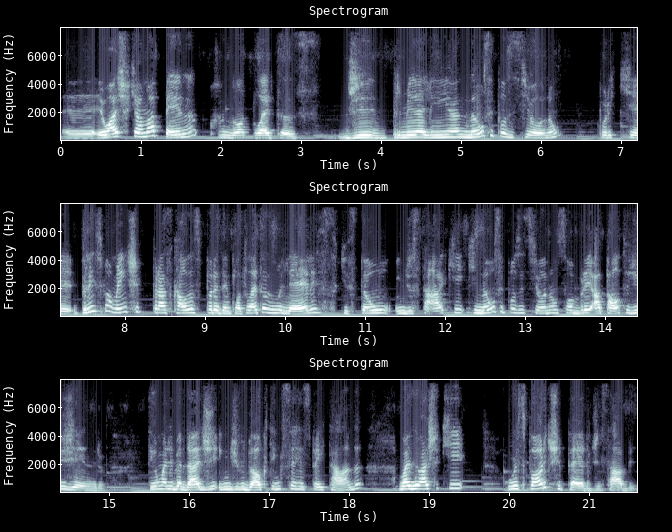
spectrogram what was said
É, eu acho que é uma pena quando atletas de primeira linha não se posicionam, porque principalmente para as causas, por exemplo, atletas mulheres que estão em destaque, que não se posicionam sobre a pauta de gênero. Tem uma liberdade individual que tem que ser respeitada, mas eu acho que o esporte perde, sabe?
